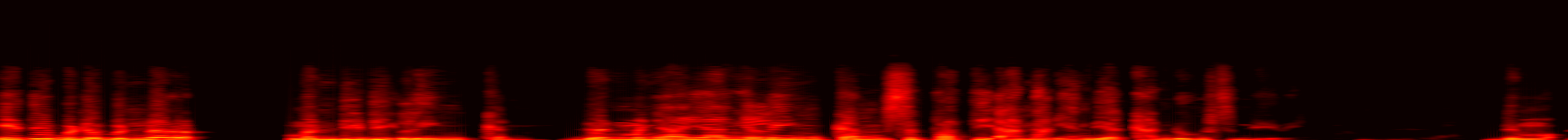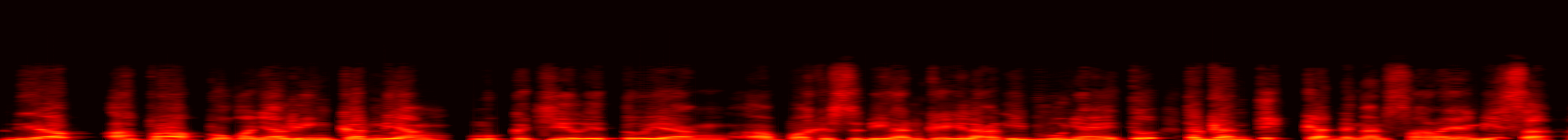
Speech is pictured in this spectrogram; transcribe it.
Itu benar-benar mendidik Lincoln dan menyayangi Lincoln seperti anak yang dia kandung sendiri. Dia apa pokoknya Lincoln yang kecil itu yang apa kesedihan kehilangan ibunya itu tergantikan dengan Sarah yang bisa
